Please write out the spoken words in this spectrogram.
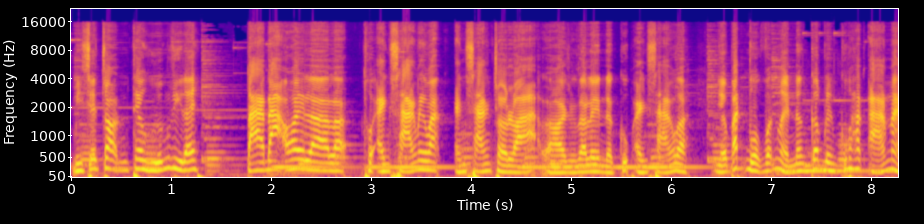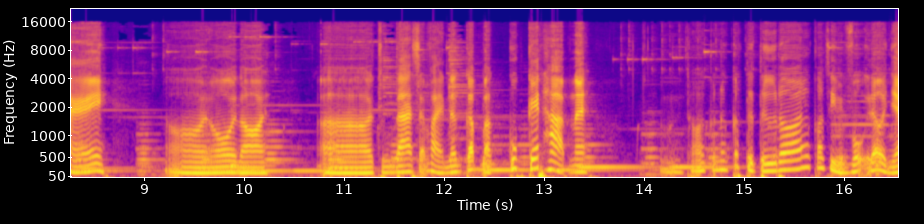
Mình sẽ chọn theo hướng gì đây? Tà đạo hay là là thôi ánh sáng đây các bạn. Ánh sáng tròi lóa. Rồi chúng ta lên được cúp ánh sáng rồi. Nhớ bắt buộc vẫn phải nâng cấp lên cúp hắc ám này. Rồi ôi rồi. À, chúng ta sẽ phải nâng cấp bằng cúp kết hợp này. Ừ, thôi cứ nâng cấp từ từ thôi. Có gì phải vội đâu nhỉ?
